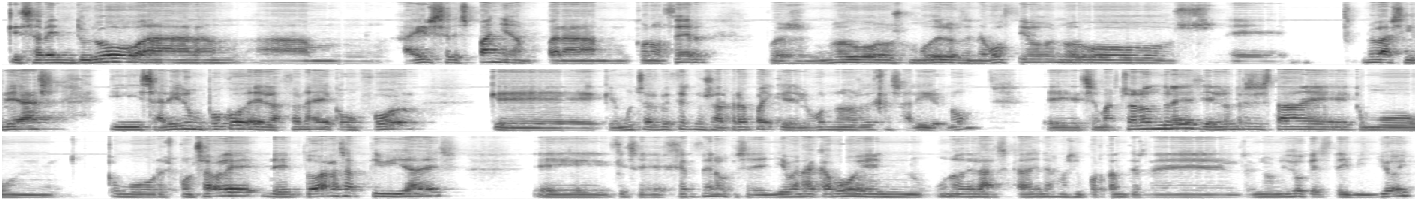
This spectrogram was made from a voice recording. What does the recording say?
que se aventuró a, irse de España para conocer pues, nuevos modelos de negocio, nuevos, eh, nuevas ideas y salir un poco de la zona de confort que, muchas veces nos atrapa y que luego no nos deja salir. ¿no? Eh, se marchó a Londres y en Londres está como como responsable de todas las actividades eh, que se ejercen o que se llevan a cabo en una de las cadenas más importantes del Reino Unido, que es David Joy.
